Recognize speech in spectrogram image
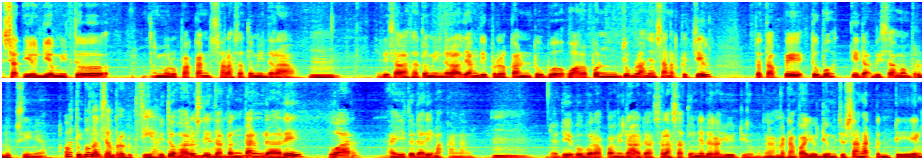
zat yodium itu merupakan salah satu mineral. hmm. Jadi salah satu mineral yang diperlukan tubuh walaupun jumlahnya sangat kecil tetapi tubuh tidak bisa memproduksinya. oh tubuh nggak bisa memproduksi ya Itu harus ditekankan dari luar, ah, itu dari makanan. Hmm. Jadi beberapa mineral ada, salah satunya adalah yodium. Nah, kenapa yodium itu sangat penting?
